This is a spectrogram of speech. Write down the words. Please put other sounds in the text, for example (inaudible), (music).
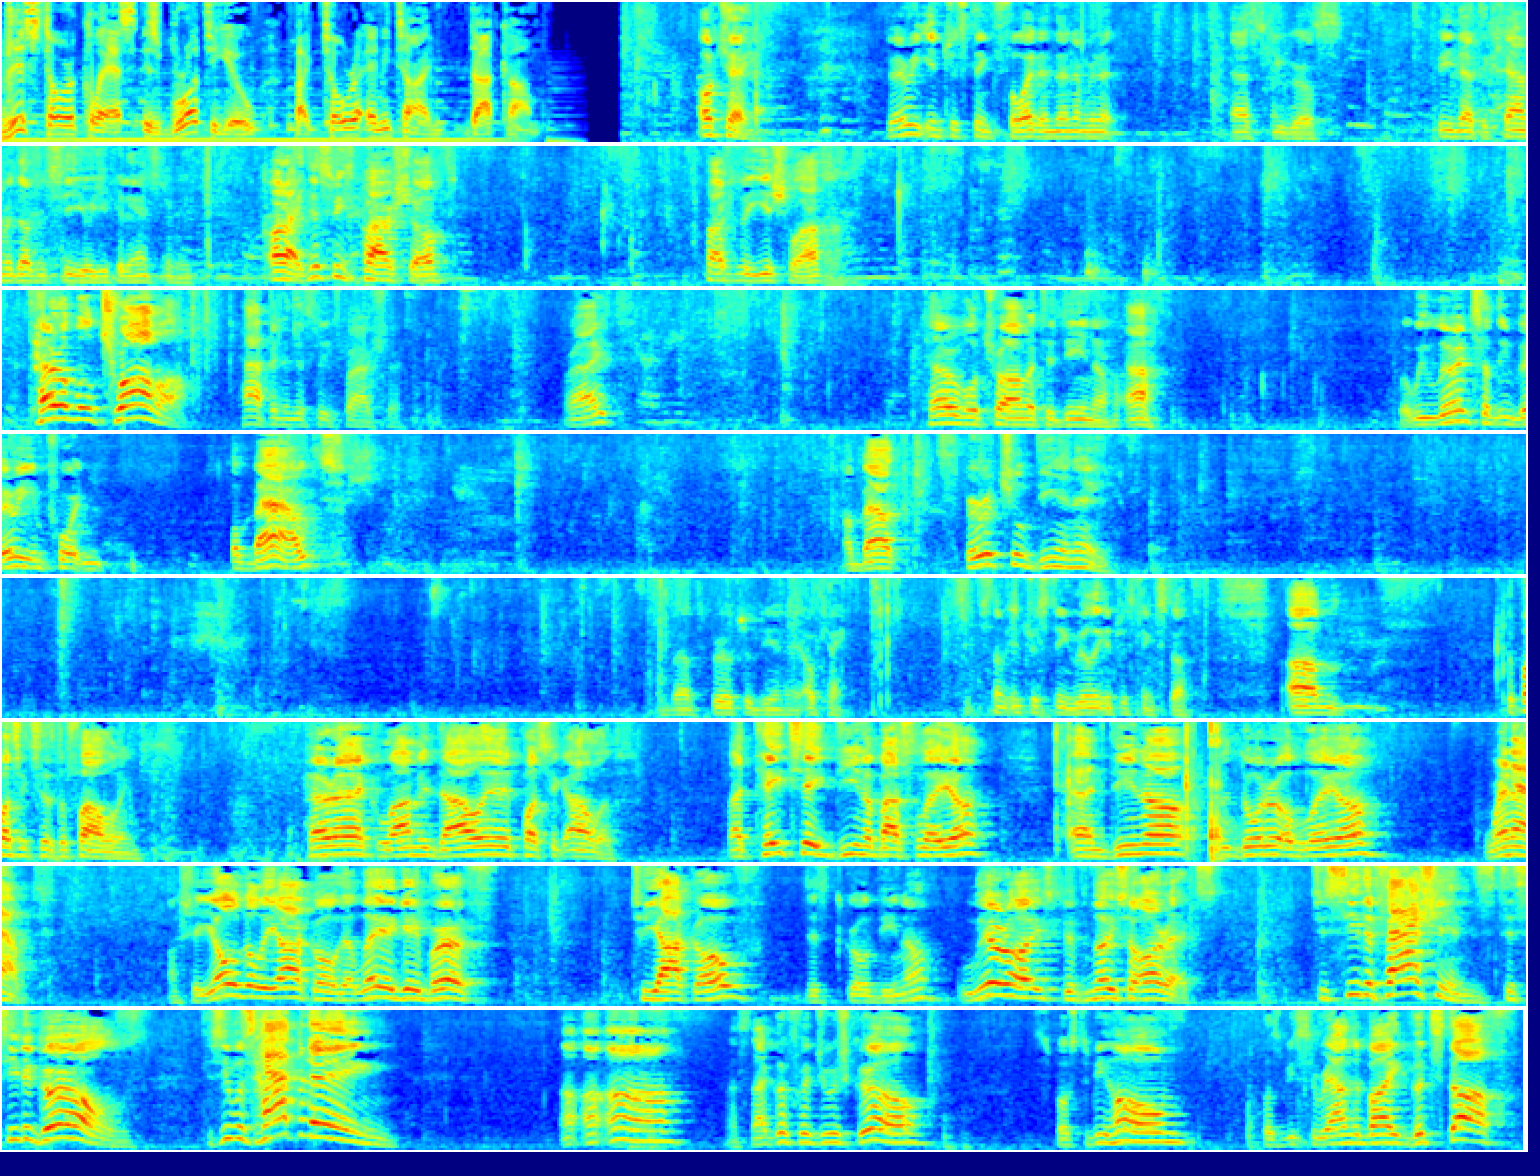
This Torah class is brought to you by TorahAnytime.com. Okay. Very interesting thought, and then I'm going to ask you girls. Being that the camera doesn't see you, you can answer me. All right, this week's parsha, parsha Vayishlach. Terrible trauma happened in this week's parsha, right? Terrible trauma to Dina. Ah, but we learned something very important about about spiritual DNA. About spiritual DNA. Okay. Some interesting, really interesting stuff. Um, the Pasuk says the following. Perek Lamidale Pasuk Aleph. Vatetse Dina Bas Leah, and Dina, the daughter of Leah, went out. Asher Yoldel Yaakov, that Leah gave birth to Yaakov, this girl Dina, Lirois Bivnoisa Aretz, to see the fashions, to see the girls, to see what's happening. Uh uh uh. That's not good for a Jewish girl. Supposed to be home, supposed to be surrounded by good stuff,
